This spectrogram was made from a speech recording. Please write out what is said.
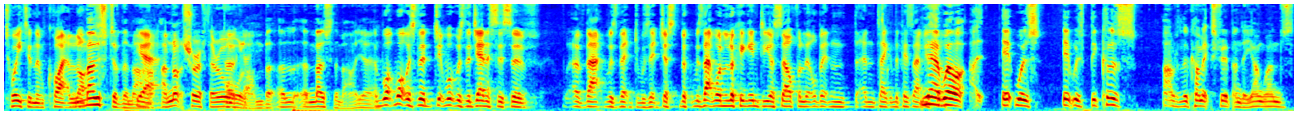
tweeting them quite a lot. Most of them are. Yeah. I'm not sure if they're all okay. on, but uh, most of them are. Yeah. What what was the what was the genesis of of that? Was that was it just was that one looking into yourself a little bit and and taking the piss out? Of yeah, yourself? well, it was it was because out of the comic strip and the young ones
